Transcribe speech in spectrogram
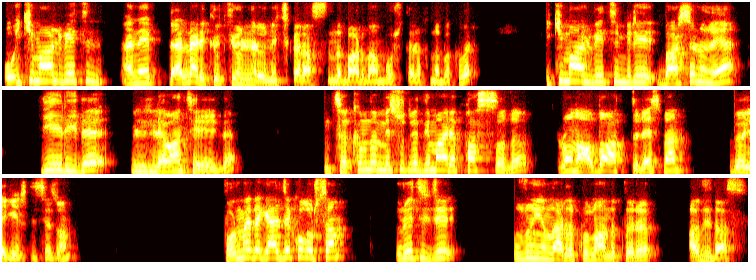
O iki mağlubiyetin hani hep derler ya kötü yönler öne çıkar aslında bardağın boş tarafına bakılır. İki mağlubiyetin biri Barcelona'ya Diğeri de Levante'ydi. Takımda Mesut ve Dimaria pasladı. Ronaldo attı. Resmen böyle geçti sezon. Formaya da gelecek olursam üretici uzun yıllarda kullandıkları Adidas.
